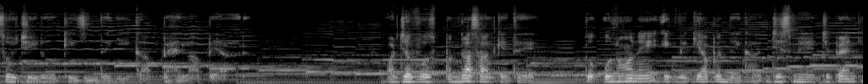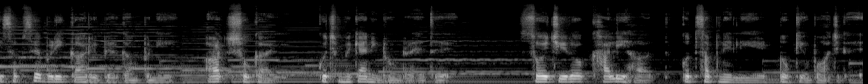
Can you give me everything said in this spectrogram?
सोचिरो की ज़िंदगी का पहला प्यार। और जब वो पंद्रह साल के थे तो उन्होंने एक विज्ञापन देखा जिसमें जापान की सबसे बड़ी car repair company Art Shokai कुछ मैकेनिक ढूंढ रहे थे। सोइचिरो खाली हाथ कुछ सपने लिए टोक्यो पहुँच गए।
